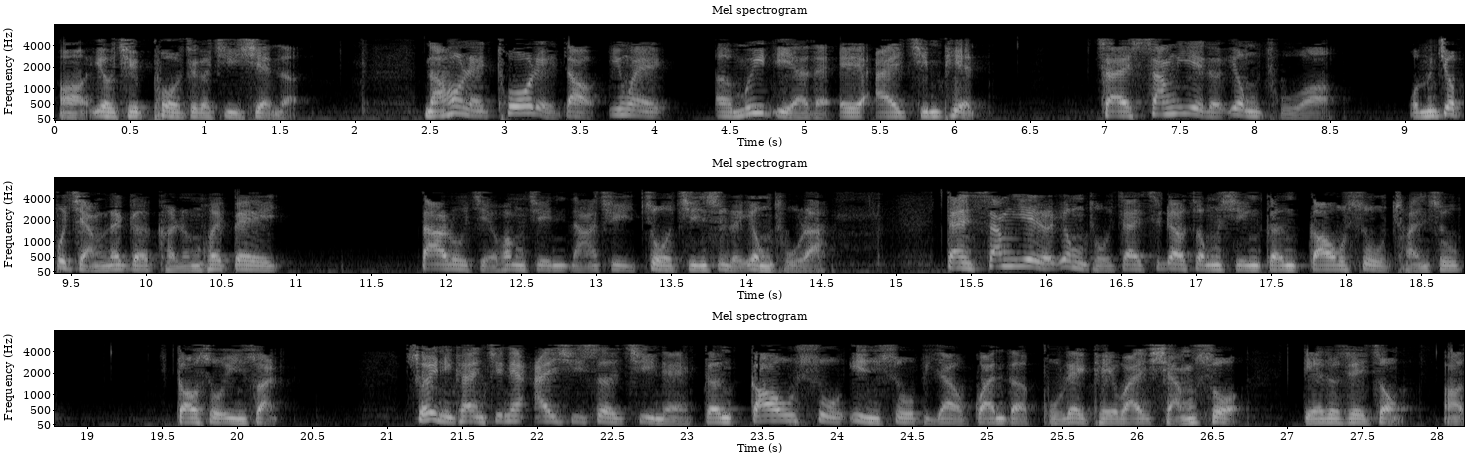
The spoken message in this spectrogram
哦，又去破这个季线了。然后呢，拖累到因为 Amidia 的 AI 晶片。在商业的用途哦，我们就不讲那个可能会被大陆解放军拿去做军事的用途了。但商业的用途在资料中心跟高速传输、高速运算，所以你看今天 IC 设计呢，跟高速运输比较有关的普类 KY 祥硕跌的最重啊，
